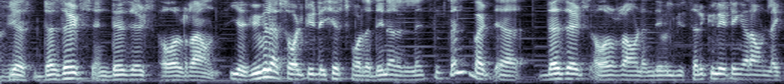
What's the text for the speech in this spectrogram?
Okay. Yes, desserts and desserts all round. Yeah, we will have salty dishes for the dinner and lunch as well, but uh, desserts all around, and they will be circulating around. Like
